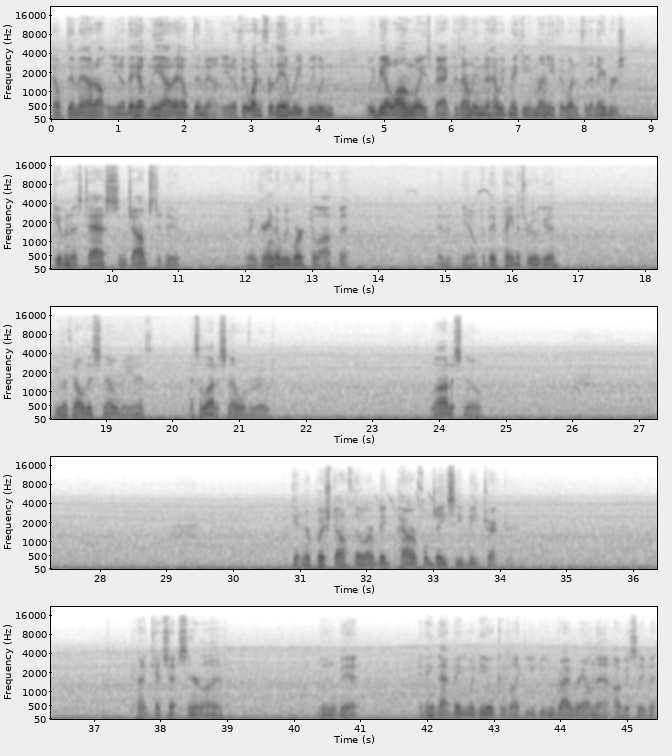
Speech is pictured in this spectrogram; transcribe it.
help them out. I'll, you know, they help me out. I help them out. You know, if it wasn't for them, we, we wouldn't, we'd be a long ways back because I don't even know how we'd make any money if it wasn't for the neighbors giving us tasks and jobs to do. I mean, granted, we've worked a lot, but, and, you know, but they've paid us real good. You look at all this snow, man. That's, that's a lot of snow on the road. A lot of snow. Getting her pushed off though, our big powerful JCB tractor. Trying to catch that center line a little bit. it ain't that big of a deal because like you, you can drive around that obviously, but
